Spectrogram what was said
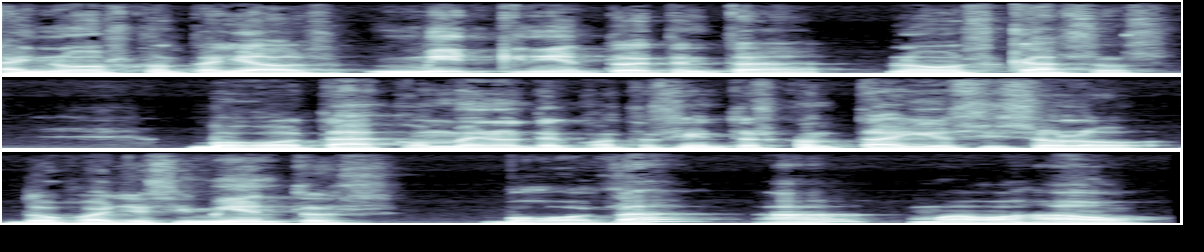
hay nuevos contagiados, 1.570 nuevos casos. Bogotá con menos de 400 contagios y solo dos fallecimientos. ¿Bogotá? ¿Ah? ¿Cómo ha bajado?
